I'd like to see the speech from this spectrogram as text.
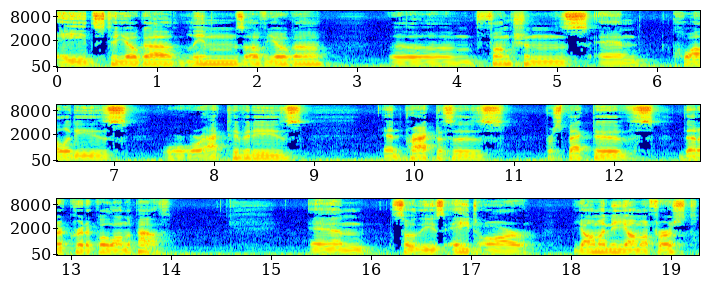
aids to yoga, limbs of yoga, um, functions and qualities or, or activities and practices, perspectives that are critical on the path. And so these eight are yama niyama first,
